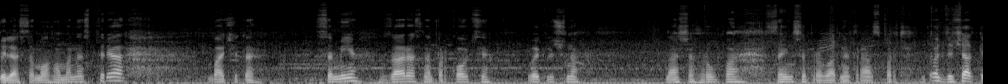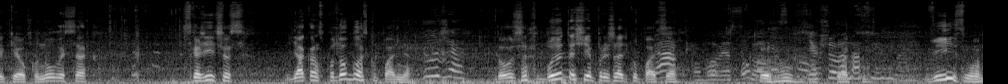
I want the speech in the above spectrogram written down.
біля самого монастиря. Бачите, самі зараз на парковці виключно наша група, все інше приватний транспорт. Ось дівчатки, які окунулися. Скажіть щось, як вам сподобалось купання? Дуже. Дуже. Будете ще приїжджати купатися? Обов'язково. Якщо ви нас. Візьмемо.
